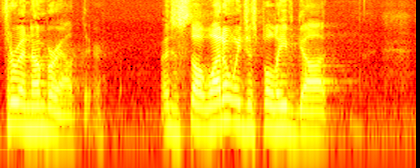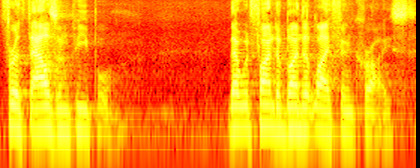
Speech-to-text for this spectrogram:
threw a number out there. I just thought, why don't we just believe God for a thousand people? that would find abundant life in Christ,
